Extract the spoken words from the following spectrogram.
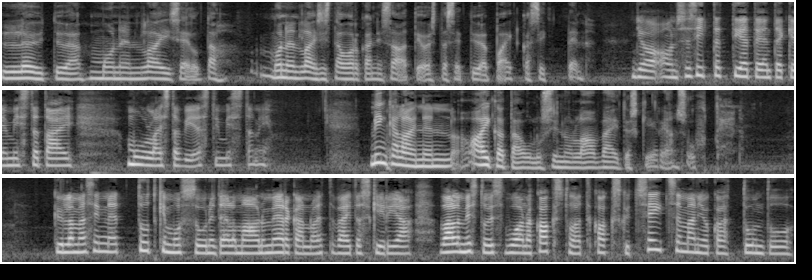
löytyä monenlaiselta, monenlaisista organisaatioista se työpaikka sitten. Joo, on se sitten tieteen tekemistä tai muunlaista viestimistä. Niin. Minkälainen aikataulu sinulla on väitöskirjan suhteen? Kyllä mä sinne tutkimussuunnitelmaan on merkannut, että väitöskirja valmistuisi vuonna 2027, joka tuntuu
